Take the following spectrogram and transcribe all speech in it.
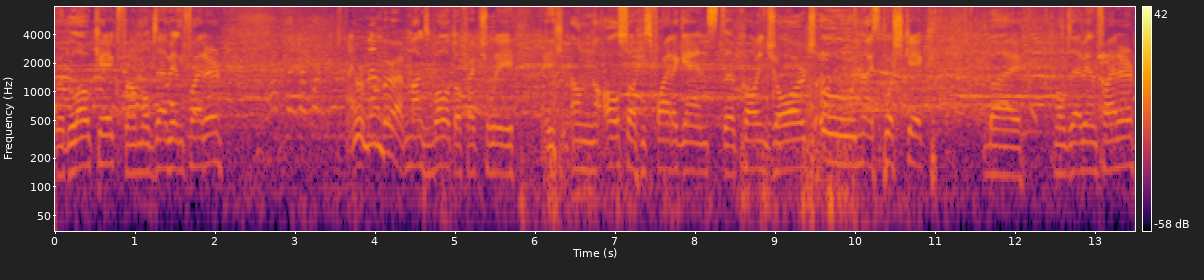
good low kick from Moldavian fighter. I remember Max Bolotov actually eh, on also his fight against uh, Colin George. Oh, nice push kick by Moldavian fighter.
